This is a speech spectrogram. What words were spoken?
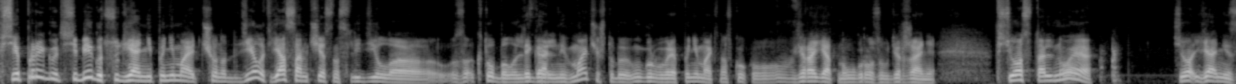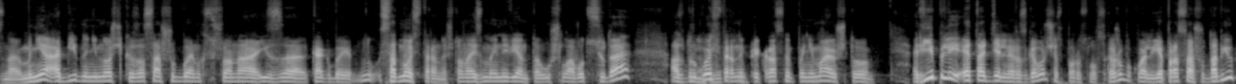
Все прыгают, все бегают, судья не понимает, что надо делать. Я сам честно следил, а, кто был легальный в матче, чтобы, ну, грубо говоря, понимать, насколько вероятна угроза удержания. Все остальное все, я не знаю. Мне обидно немножечко за Сашу Бэнкс, что она из-за, как бы, ну, с одной стороны, что она из main event а ушла вот сюда, а с другой ну, стороны, прекрасно понимаю, что Рипли, это отдельный разговор, сейчас пару слов скажу буквально, я про Сашу добью,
